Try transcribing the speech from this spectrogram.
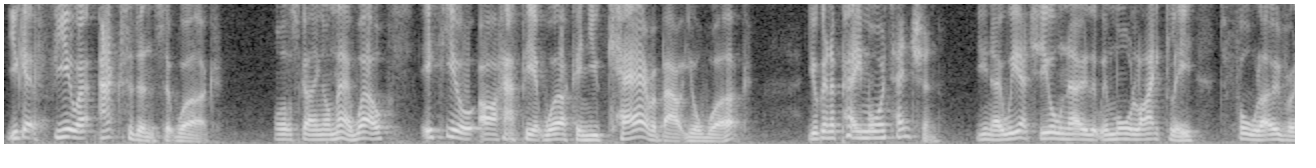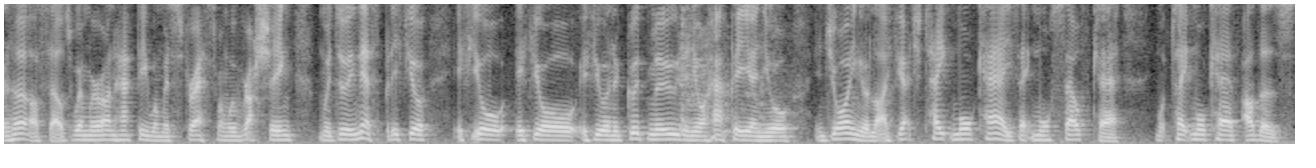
You get fewer accidents at work. what's going on there? Well, if you are happy at work and you care about your work, you're going to pay more attention. You know, we actually all know that we're more likely to fall over and hurt ourselves when we're unhappy, when we're stressed, when we're rushing, when we're doing this. But if you're if you're if you're if you're in a good mood and you're happy and you're enjoying your life, you actually take more care. You take more self-care, take more care of others.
